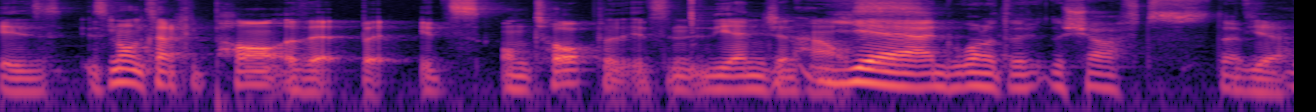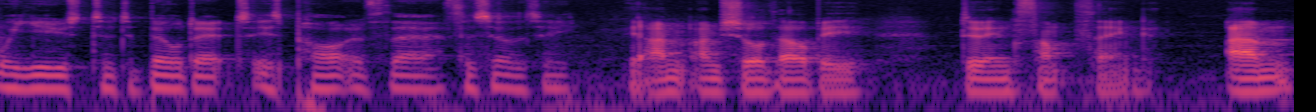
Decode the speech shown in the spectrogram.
is is not exactly part of it, but it's on top. It's in the engine house. Yeah, and one of the, the shafts that Yeah. we used to, to build it is part of their facility. yeah. I'm, I'm sure they'll be doing something. Um,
